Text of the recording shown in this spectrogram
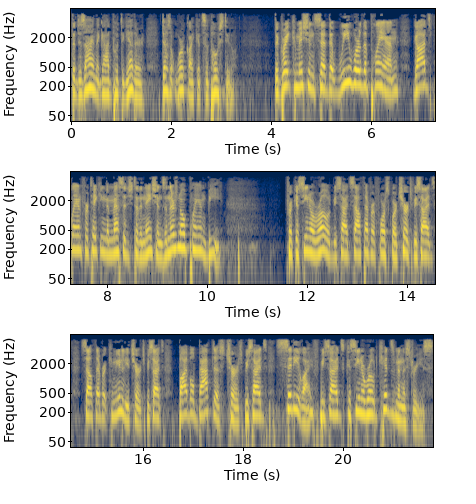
the design that God put together doesn't work like it's supposed to. The Great Commission said that we were the plan, God's plan for taking the message to the nations, and there's no plan B for Casino Road, besides South Everett Foursquare Church, besides South Everett Community Church, besides Bible Baptist Church, besides City Life, besides Casino Road Kids Ministries,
